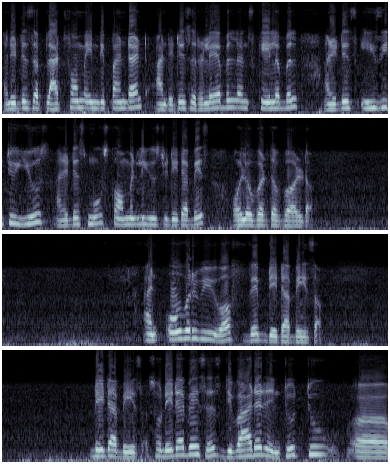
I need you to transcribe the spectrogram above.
and it is a platform independent and it is reliable and scalable and it is easy to use and it is most commonly used database all over the world an overview of web database. Database. So database is divided into two uh,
